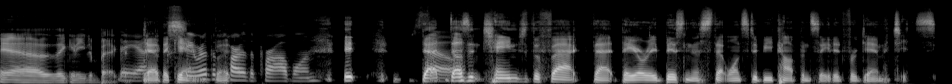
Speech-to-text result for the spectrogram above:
Yeah, they can eat a bag. They, Yeah, they can, They were the part of the problem. It that So- doesn't change the fact that they are a business that wants to be compensated for damages.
